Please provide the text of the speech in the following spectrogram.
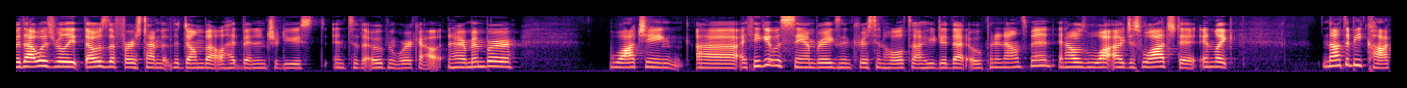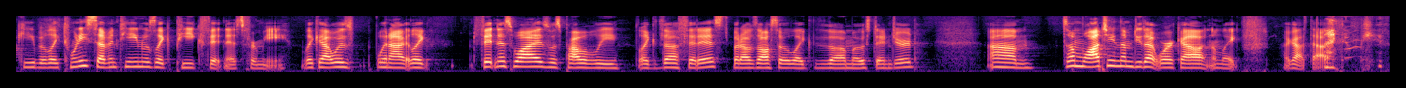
But that was really that was the first time that the dumbbell had been introduced into the open workout. And I remember watching. Uh, I think it was Sam Briggs and Kristin Holte who did that open announcement, and I was wa- I just watched it and like. Not to be cocky, but like 2017 was like peak fitness for me. Like that was when I like fitness wise was probably like the fittest, but I was also like the most injured. Um, so I'm watching them do that workout, and I'm like, I got that.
